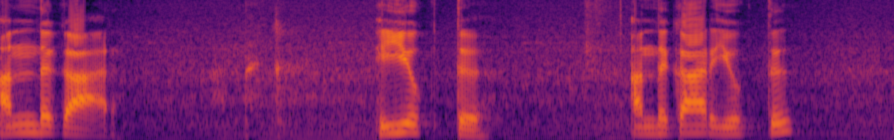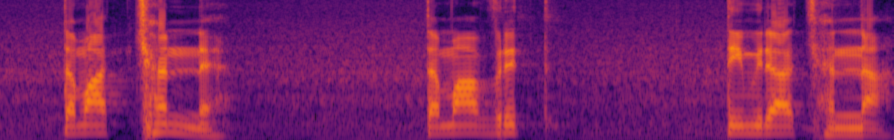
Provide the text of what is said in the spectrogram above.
अंधकार, युक्त अंधकार युक्त, तमाच्छन्न तमावृत तिमिराछन्ना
